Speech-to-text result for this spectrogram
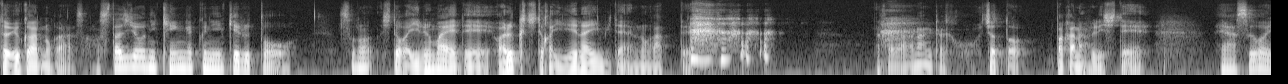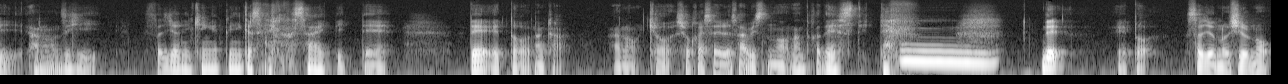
例えばよくあるのがそのスタジオに見学に行けるとその人がいる前で悪口とか言えないみたいなのがあって。だからなんかこうちょっとバカなふりして「いやすごいあのぜひスタジオに見学に行かせてください」って言ってでえっとなんかあの「今日紹介されるサービスのなんとかです」って言って。うん。でえっとスタジオの後ろの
